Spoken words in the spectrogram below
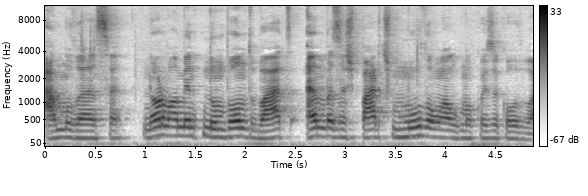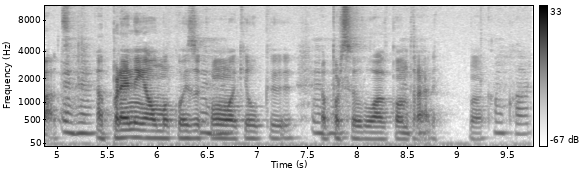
há mudança. Normalmente, num bom debate, ambas as partes mudam alguma coisa com o debate, aprendem alguma coisa com aquilo que apareceu do lado contrário. não é? Concordo.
